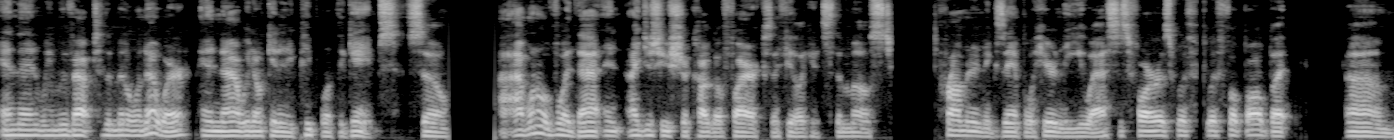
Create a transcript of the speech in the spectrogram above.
and then we move out to the middle of nowhere, and now we don't get any people at the games. So I, I want to avoid that, and I just use Chicago fire because I feel like it's the most prominent example here in the U.S. as far as with with football, but um,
